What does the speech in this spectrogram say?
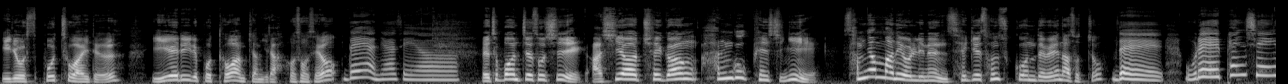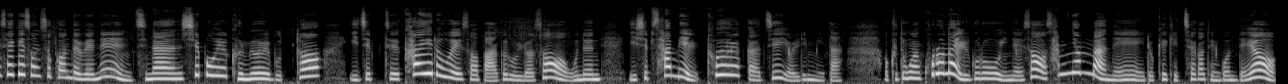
일요 스포츠 와이드 이혜리 리포터와 함께합니다. 어서 오세요. 네, 안녕하세요. 네, 첫 번째 소식 아시아 최강 한국 펜싱이 3년 만에 열리는 세계 선수권 대회에 나섰죠? 네. 올해 펜싱 세계 선수권 대회는 지난 15일 금요일부터 이집트 카이로에서 막을 올려서 오는 23일 토요일까지 열립니다. 어, 그동안 코로나19로 인해서 3년 만에 이렇게 개최가 된 건데요.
